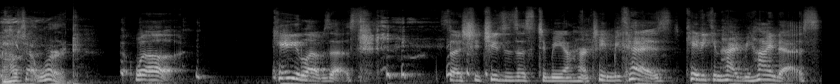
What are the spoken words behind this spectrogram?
How's that work? Well, Katie loves us. So she chooses us to be on her team because Katie can hide behind us,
